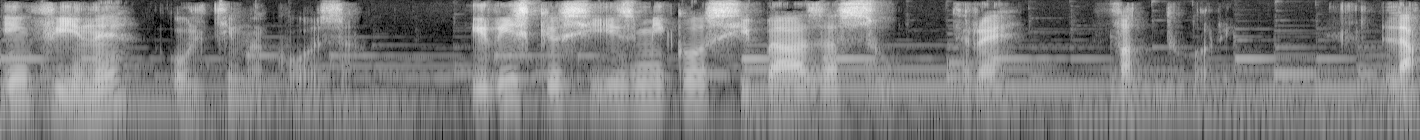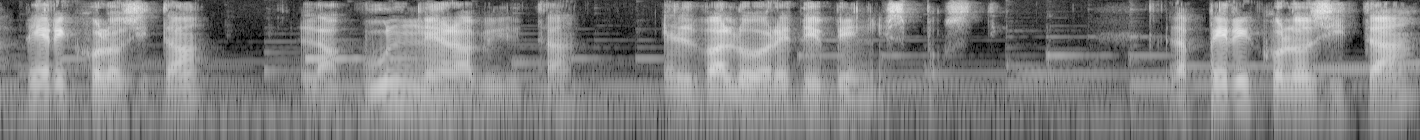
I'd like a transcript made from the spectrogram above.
Infine, ultima cosa, il rischio sismico si basa su tre fattori. La pericolosità, la vulnerabilità e il valore dei beni esposti. La pericolosità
